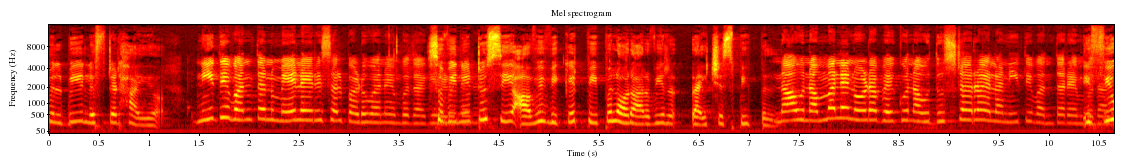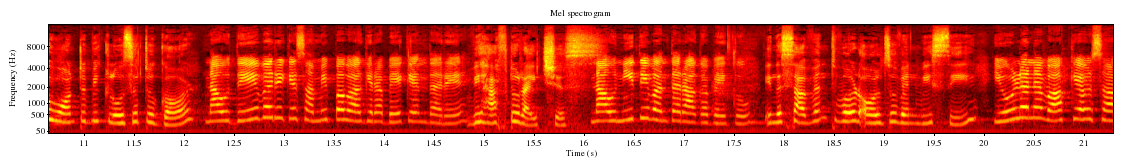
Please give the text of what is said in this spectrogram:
will be lifted higher. ನೀತಿವಂತನು ಮೇಲೇರಿಸಲ್ಪಡುವನು ಎಂಬುದಾಗಿ So we need ಹೇಳಿದ್ದಾರೆ. to see are we wicked people or are we righteous people? ನಾವು ನಮ್ಮಲ್ಲೇ ನೋಡಬೇಕು ನಾವು ದುಷ್ಟರ ಇಲ್ಲ ನೀತಿವಂತರ If ಎಂಬುದಾಗಿ you want to be closer to God, ನಾವು ದೇವರಿಗೆ ಸಮೀಪವಾಗಿರಬೇಕೆಂದರೆ we have to righteous. ನಾವು ನೀತಿವಂತರಾಗಬೇಕು In the seventh word also when we see, ಏಳನೇ ವಾಕ್ಯವು ಸಹ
